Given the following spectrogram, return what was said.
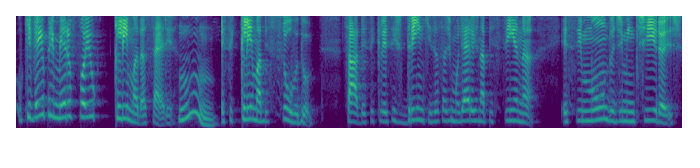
O que veio primeiro foi o clima da série. Hum. Esse clima absurdo, sabe? Esse, esses drinks, essas mulheres na piscina, esse mundo de mentiras,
